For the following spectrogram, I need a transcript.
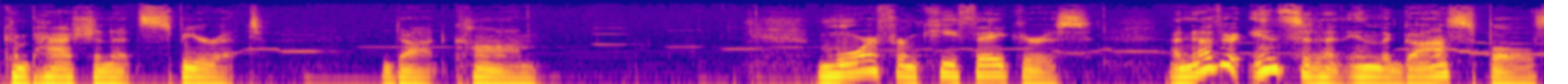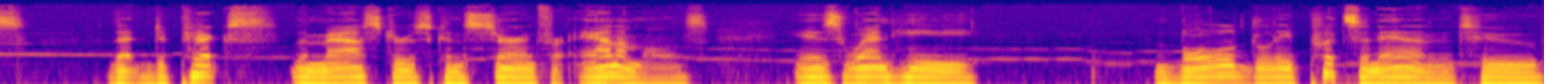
CompassionateSpirit.com. More from Keith Akers. Another incident in the Gospels that depicts the master's concern for animals is when he boldly puts an end to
